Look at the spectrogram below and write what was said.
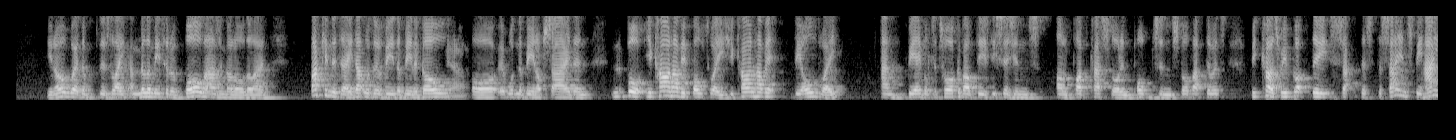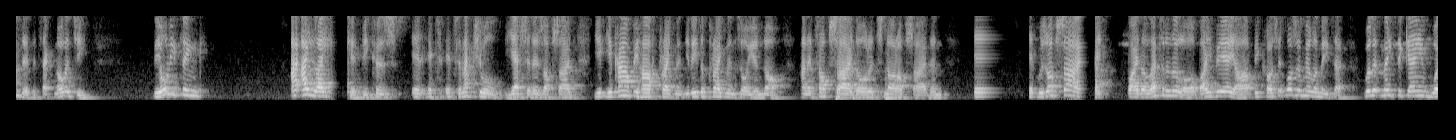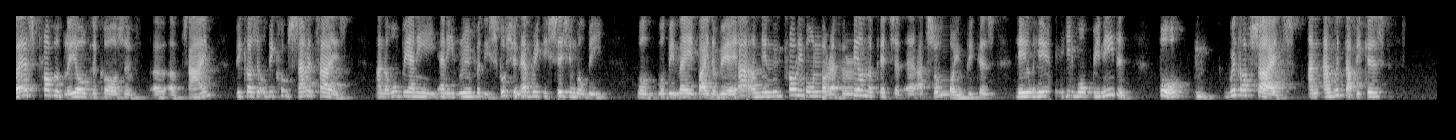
you know, where the, there's like a millimeter of ball that hasn't gone over the line. Back in the day, that would have either been a goal yeah. or it wouldn't have been offside. And but you can't have it both ways. You can't have it the old way and be able to talk about these decisions on podcasts or in pubs and stuff afterwards because we've got the the, the science behind it, the technology. The only thing I, I like it because it, it's it's an actual yes, it is offside. You, you can't be half pregnant. You're either pregnant or you're not, and it's offside or it's not offside. And it it was offside by the letter of the law by VAR because it was a millimeter. Will it make the game worse? Probably over the course of, of, of time because it will become sanitized and there won't be any any room for discussion. Every decision will be will will be made by the VAR. I mean, we probably won't have a referee on the pitch at, uh, at some point because he he he won't be needed. But with offsides and and with that, because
